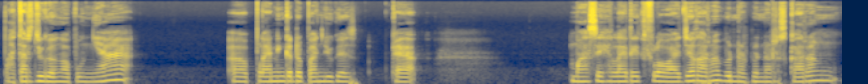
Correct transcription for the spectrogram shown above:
pacar juga nggak punya uh, planning ke depan juga kayak masih let it flow aja karena benar-benar sekarang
